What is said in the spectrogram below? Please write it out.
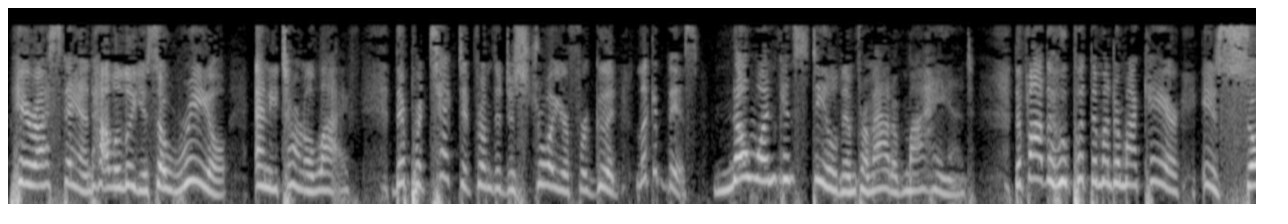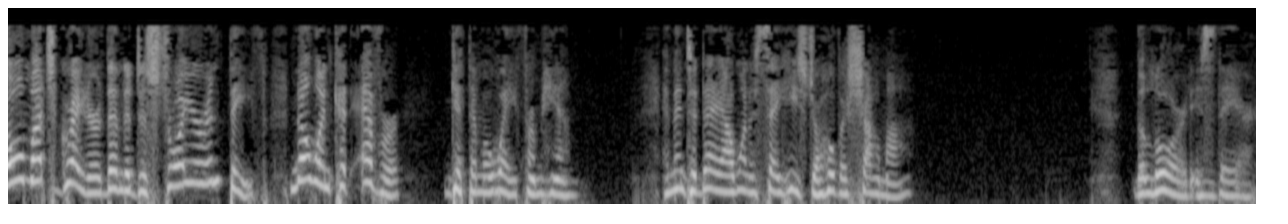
Here I stand. Hallelujah. So real and eternal life. They're protected from the destroyer for good. Look at this. No one can steal them from out of my hand. The Father who put them under my care is so much greater than the destroyer and thief. No one could ever get them away from him. And then today I want to say he's Jehovah Shammah. The Lord is there.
